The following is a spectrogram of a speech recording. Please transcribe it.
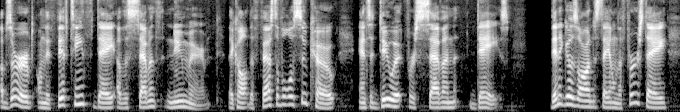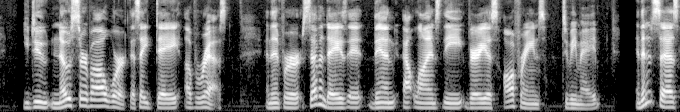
observed on the 15th day of the seventh new moon. They call it the Festival of Sukkot, and to do it for seven days. Then it goes on to say on the first day, you do no servile work. That's a day of rest. And then for seven days, it then outlines the various offerings to be made. And then it says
